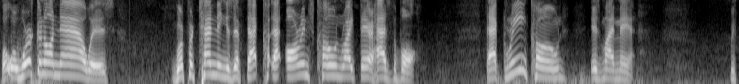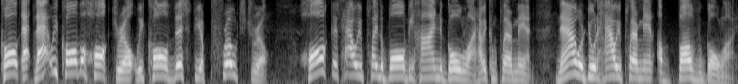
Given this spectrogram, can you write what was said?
What we're working on now is we're pretending as if that, that orange cone right there has the ball. That green cone is my man. We call that, that we call the hawk drill. We call this the approach drill. Hawk is how we play the ball behind the goal line, how we can play our man. Now we're doing how we play our man above goal line,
